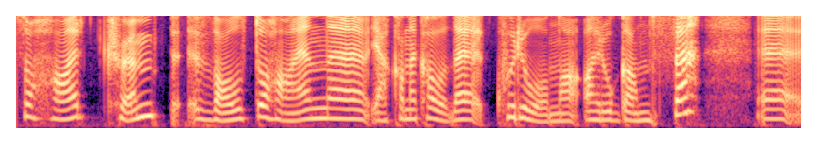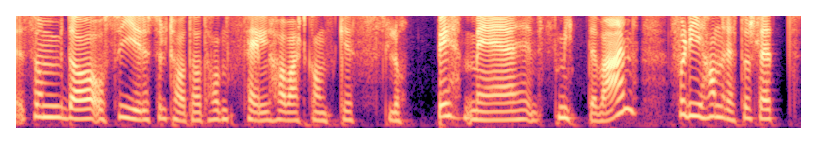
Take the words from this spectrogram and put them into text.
så har Trump valgt å ha en eh, ja, kan jeg kalle det koronaarroganse. Eh, som da også gir resultatet at han selv har vært ganske sloppy med smittevern. Fordi han rett og slett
